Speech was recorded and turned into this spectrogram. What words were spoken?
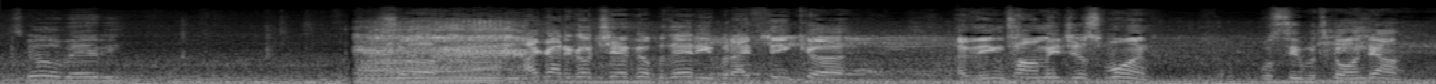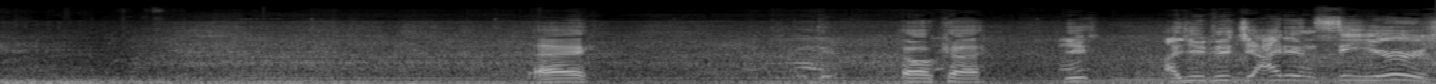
Let's go, baby. So I got to go check up with Eddie, but I think uh, I think Tommy just won. We'll see what's going down. Hey. Okay. You, uh, you did. I didn't see yours.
